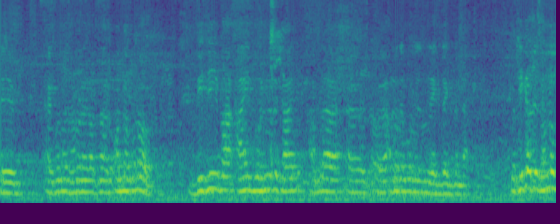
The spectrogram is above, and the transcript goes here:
যে কোনো ধরনের আপনার অন্য কোনো বিধি বা আইন বহির্ভূত কাজ আমরা আমাদের মধ্যে দেখবেন না। তো ঠিক আছে, ধন্যবাদ।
